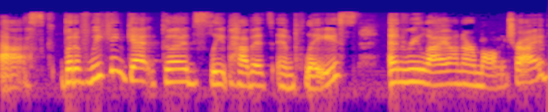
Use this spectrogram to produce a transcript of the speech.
ask. But if we can get good sleep habits in place and rely on our mom tribe,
